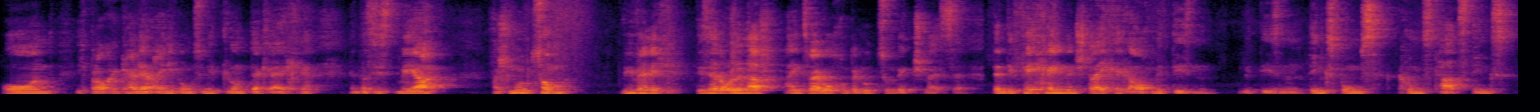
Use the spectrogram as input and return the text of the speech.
Und ich brauche keine Reinigungsmittel und dergleichen. Denn das ist mehr Verschmutzung, wie wenn ich diese Rolle nach ein, zwei Wochen Benutzung wegschmeiße. Denn die Fächer innen streiche ich auch mit diesen mit diesen Dingsbums Kunstharz-Dings.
